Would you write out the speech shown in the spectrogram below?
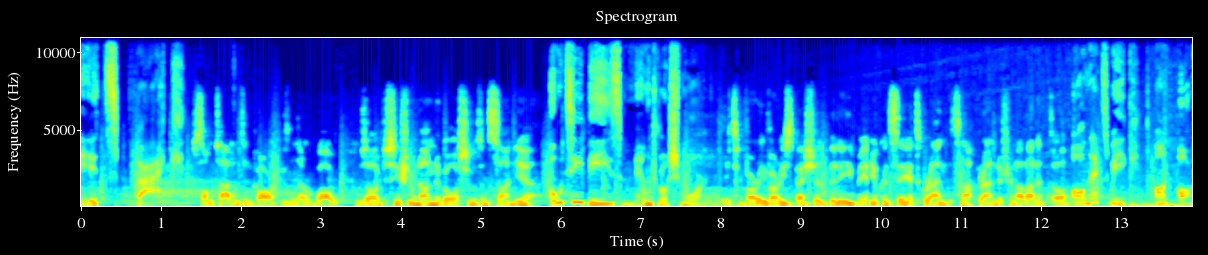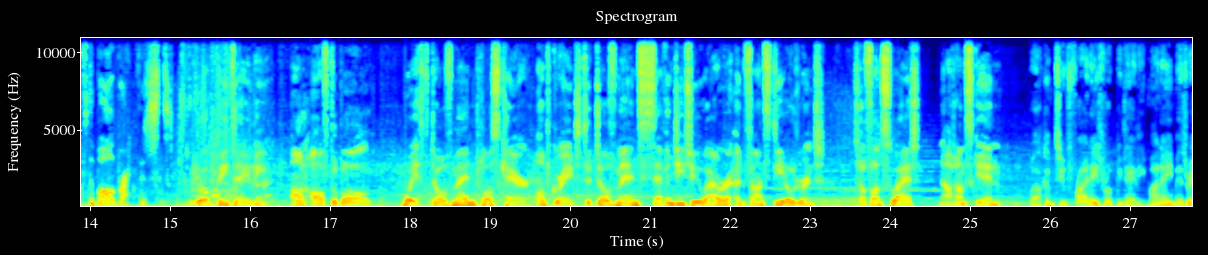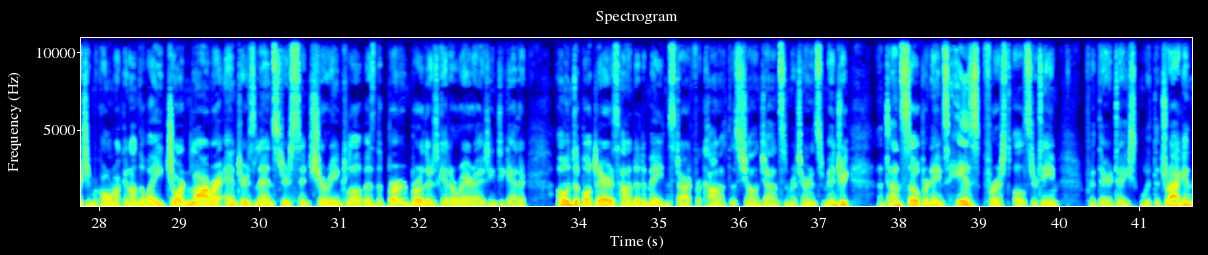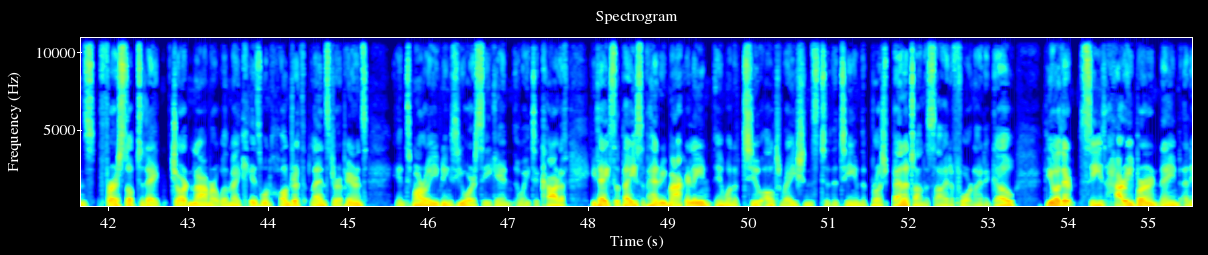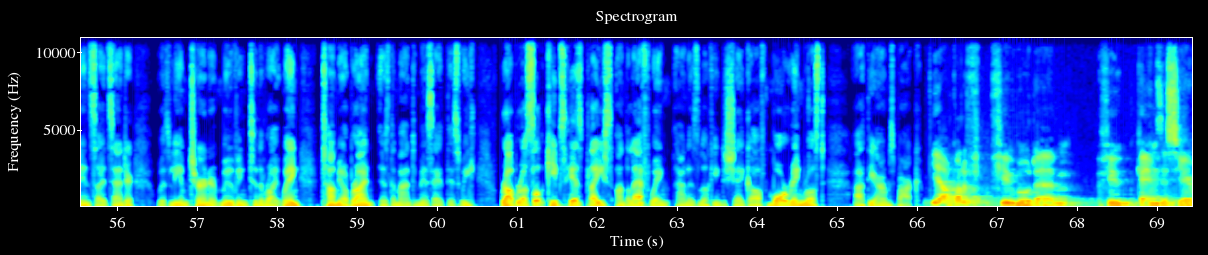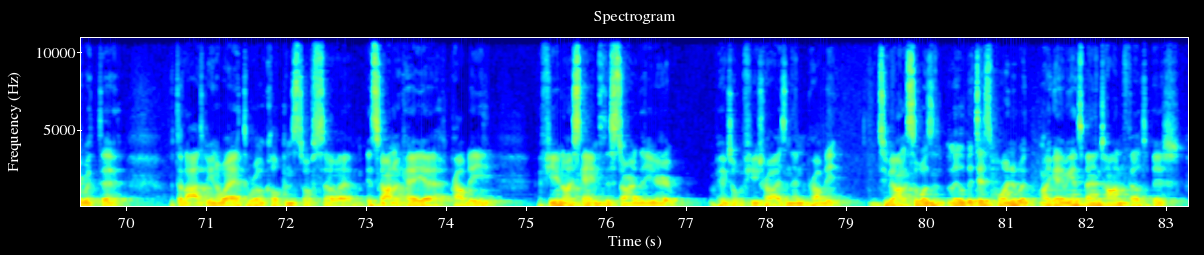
it's back. Some talent in Cork, isn't there? Wow. There was obviously a few non negotiables in Sonia. OTB's Mount Rushmore. It's very, very special, believe me. You can say it's grand. It's not grand if you're not on it, though. All next week on Off the Ball Breakfast. Rugby Daily on Off the Ball. With Dove Men Plus Care. Upgrade to Dove Men 72 hour advanced deodorant. Tough on sweat, not on skin. Welcome to Friday's Rugby Daily. My name is Richie McCormack, and on the way, Jordan Larmour enters Leinster's Centurion Club as the Byrne brothers get a rare outing together. Eoin de Buitléar has handed a maiden start for Connacht as Sean Jansen returns from injury, and Dan Soper names his first Ulster team for their date with the Dragons. First up today, Jordan Larmour will make his 100th Leinster appearance in tomorrow evening's URC game away to Cardiff. He takes the place of Henry McErlean in one of two alterations to the team that brushed Benetton aside a fortnight ago. The other sees Harry Byrne named at inside centre, with Liam Turner moving to the right wing. Tommy O'Brien is the man to miss out this week. Rob Russell keeps his place on the left wing and is looking to shake off more ring rust at the Arms Park. Yeah, I've got a f- few good, um, a few games this year with the with the lads being away at the World Cup and stuff. So um, it's gone okay. Yeah, probably a few nice games at the start of the year. Picked up a few tries, and then probably, to be honest, I was a little bit disappointed with my game against Benetton. Felt a bit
